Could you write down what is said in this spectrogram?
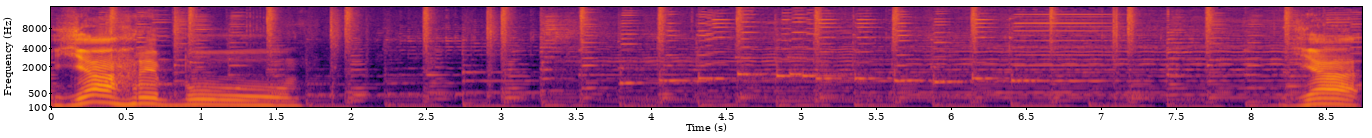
Я грибу. Я.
